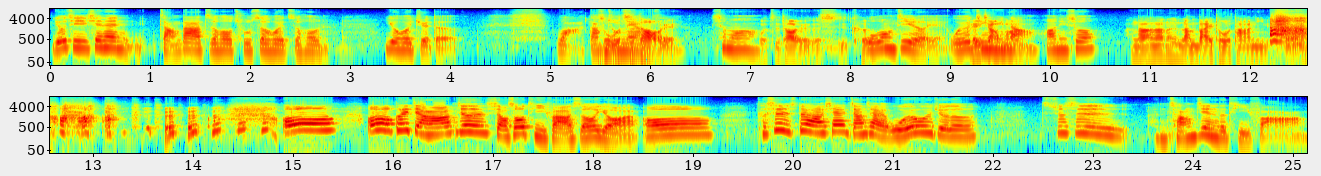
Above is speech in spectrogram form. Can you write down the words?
尤其现在长大之后，出社会之后，又会觉得哇，当初那道哎，什么？我知道有一个时刻，我忘记了耶，我又惊晕了。好，你说。那那那个蓝白拖打你。哦哦，可以讲啊，就是小时候体罚的时候有啊。哦，可是对啊，现在讲起来，我又会觉得就是。很常见的体罚啊，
